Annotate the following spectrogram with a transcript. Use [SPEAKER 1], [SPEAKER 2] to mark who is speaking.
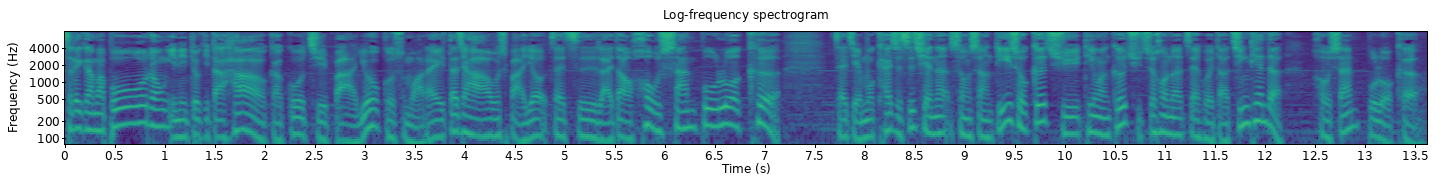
[SPEAKER 1] 这里干嘛布隆伊尼多吉达好，搞过去巴友，我是马来。大家好，我是巴尤，再次来到后山部落客。在节目开始之前呢，送上第一首歌曲。听完歌曲之后呢，再回到今天的后山部落客。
